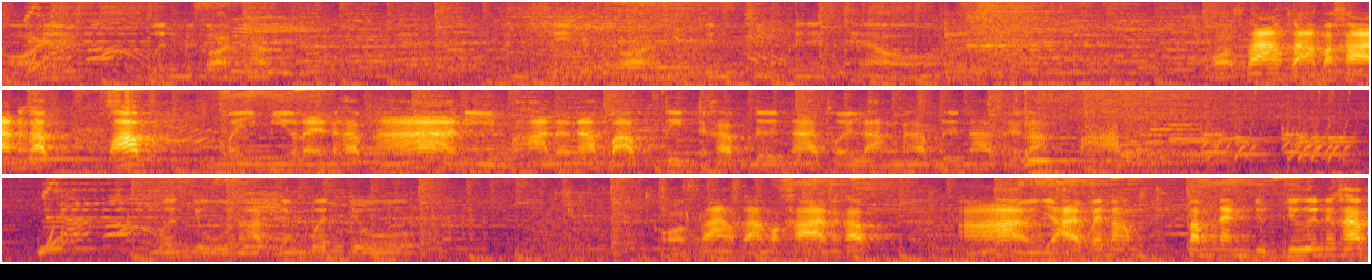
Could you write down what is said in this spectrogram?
ถอยเบิ้ลไปก่อนครับเบิ้ลสีไปก่อนขึ้นที่เป็นแถวขอสร้างสามอาคารนะครับปั๊บไม่มีอะไรนะครับอ่านี่มาแล้วนะบัฟติดนะครับ เดินหน้าถอยหลังนะครับ เดินหน้าถอยหลังปั๊บเบิ้ลอยู่นะครับยังเบิ้ลอยู่ขอสร้างสามอาคารนะครับอ่าย้ายไปนำตำแหน่งจุดยืนนะครับ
